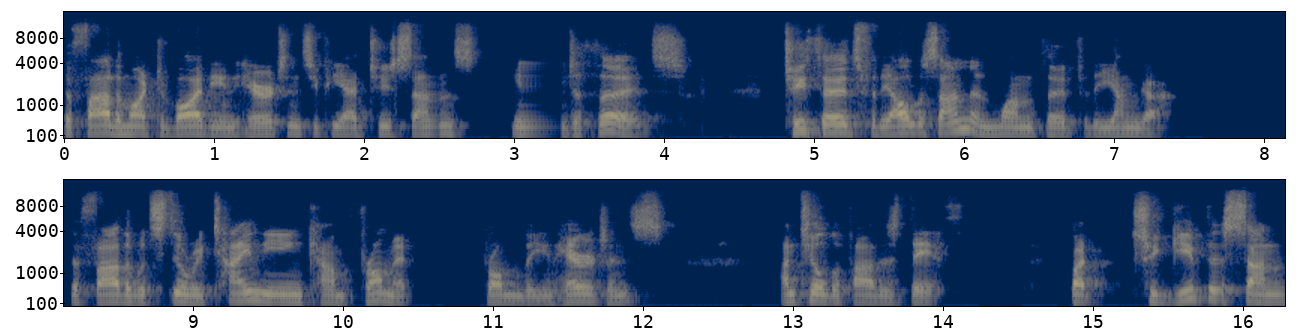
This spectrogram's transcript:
the father might divide the inheritance if he had two sons into thirds two thirds for the older son and one third for the younger. The father would still retain the income from it, from the inheritance, until the father's death. But to give the son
